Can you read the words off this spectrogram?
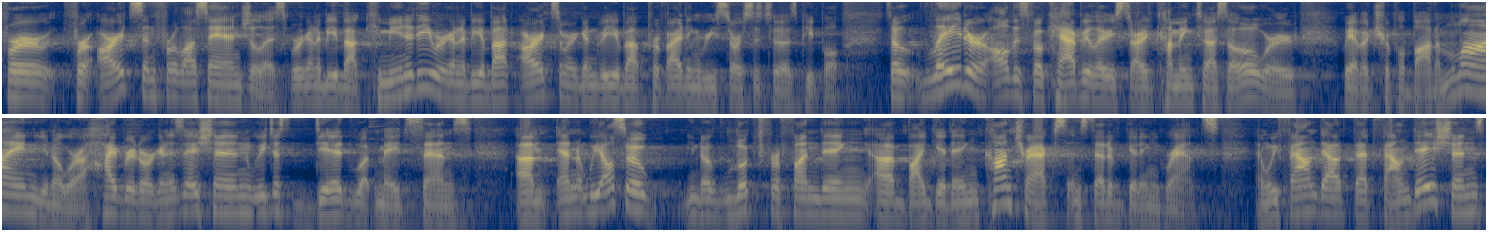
for, for arts and for Los Angeles. We're going to be about community, we're going to be about arts, and we're going to be about providing resources to those people. So later, all this vocabulary started coming to us. Oh, we're, we have a triple bottom line, you know, we're a hybrid organization. We just did what made sense. Um, and we also you know, looked for funding uh, by getting contracts instead of getting grants. And we found out that foundations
